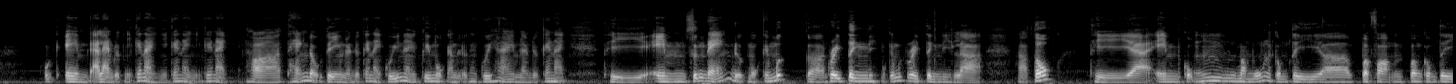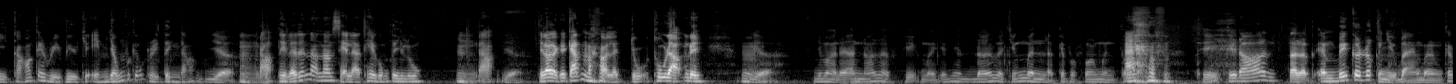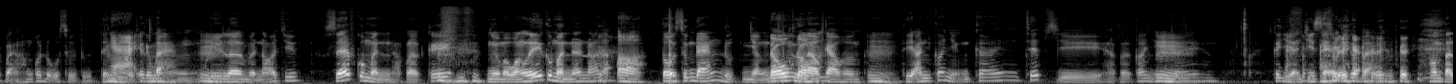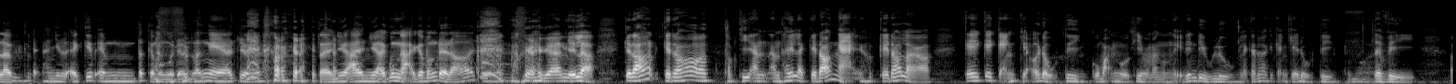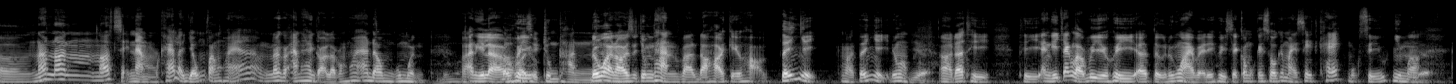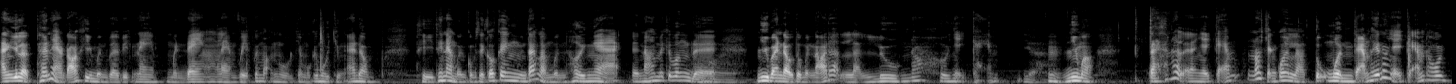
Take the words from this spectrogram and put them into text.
em đã làm được những cái này, những cái này, những cái này. Ờ, tháng đầu tiên làm được cái này, quý này, quý một em làm được cái quý hai em làm được cái này. Thì em xứng đáng được một cái mức ờ, rating đi, một cái mức rating đi là ờ, tốt thì à, em cũng mong muốn là công ty uh, perform công ty có cái review cho em giống với cái mức rating đó Dạ. ừ, đó thì nó nó sẽ là theo công ty luôn ừ, đó Dạ. thì đó là cái cách mà gọi là chủ, thụ động đi ừ. Dạ. Nhưng mà nãy anh nói là việc mà giống như đến và chứng minh là cái performance mình tốt À. thì cái đó tại là em biết có rất là nhiều bạn mà các bạn không có đủ sự tự tin Ngại, để các bạn? Ừ. đi lên và nói chứ sếp của mình hoặc là cái người mà quản lý của mình đó nói là ờ tôi xứng đáng được nhận Đúng, thù lao cao hơn Ừ. thì anh có những cái tips gì hoặc là có những Ừ. cái cái gì anh chia sẻ với các bạn? không tại là hình như là ekip em tất cả mọi người đều lắng nghe hết trơn tại như ai như ai cũng ngại cái vấn đề đó á. anh nghĩ là cái đó cái đó thậm chí anh anh thấy là cái đó ngại cái đó là cái cái cản trở đầu tiên của mọi người khi mà mọi người nghĩ đến điều lương là cái đó là cái cản trở đầu tiên. Đúng rồi. Tại vì ờ, nó nó nó sẽ nằm khá là giống văn hóa nó anh hay gọi là văn hóa Á Đông của mình. Đúng Và anh nghĩ là Đòi hỏi Huy sự trung thành. Đúng rồi nói sự trung thành và đòi hỏi kiểu họ tế nhị và tế nhị đúng không Dạ. Ờ đó thì thì anh nghĩ chắc là ví dụ Huy ờ, từ nước ngoài về thì Huy sẽ có một cái số cái mindset khác một xíu nhưng mà Dạ. anh nghĩ là thế nào đó khi mình về Việt Nam mình đang làm việc với mọi người trong một cái môi trường Á Đông thì thế nào mình cũng sẽ có cái nguyên tắc là mình hơi ngại để nói mấy cái vấn đề như ban đầu tụi mình nói đó là lương nó hơi nhạy cảm Dạ. ừ, nhưng mà tại sao nó lại là nhạy cảm nó chẳng qua là tụi mình cảm thấy nó nhạy cảm thôi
